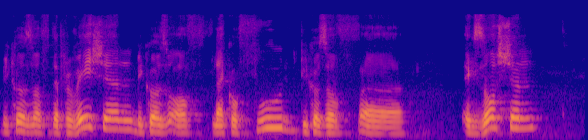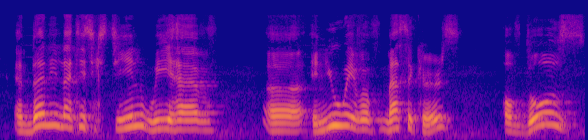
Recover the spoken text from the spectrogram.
because of deprivation, because of lack of food, because of uh, exhaustion. And then in 1916, we have uh, a new wave of massacres of those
